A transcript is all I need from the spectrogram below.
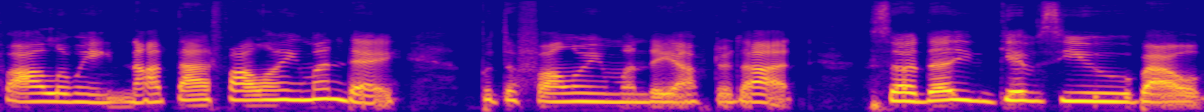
following, not that following Monday, but the following Monday after that. So that gives you about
